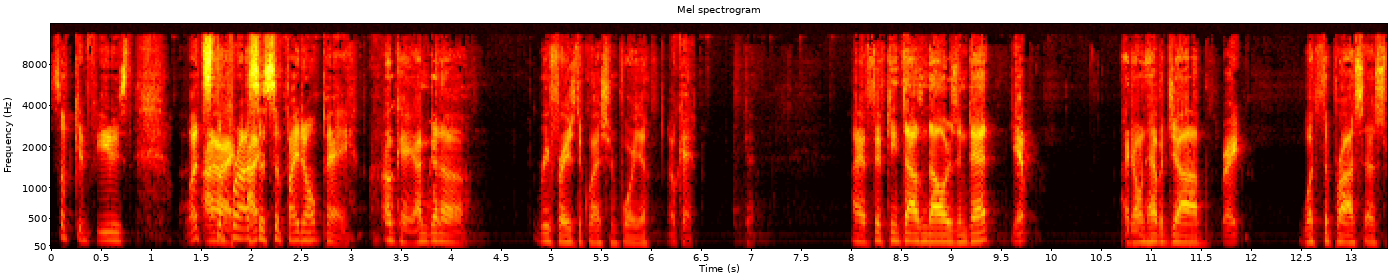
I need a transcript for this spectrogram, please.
so confused. What's All the right, process if I don't pay? Okay, I'm gonna rephrase the question for you. Okay. I have fifteen thousand dollars in debt. Yep. I don't have a job. Right. What's the process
